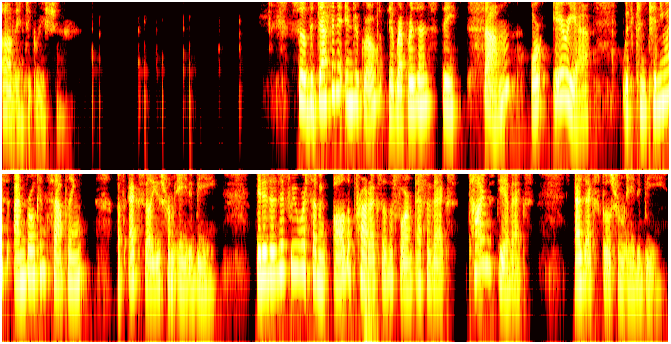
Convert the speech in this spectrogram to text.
of integration. So the definite integral, it represents the sum or area with continuous unbroken sampling of x values from a to b. It is as if we were summing all the products of the form f of x times d of x as x goes from a to b.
